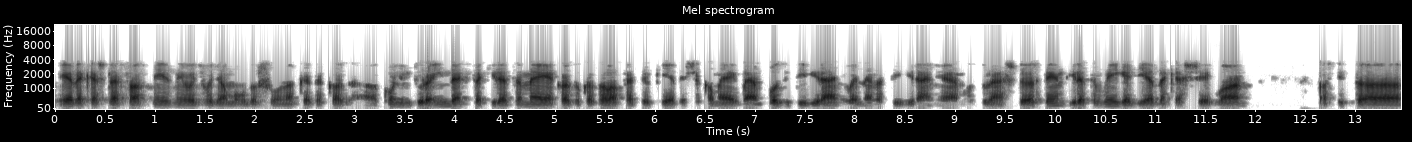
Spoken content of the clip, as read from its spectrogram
érdekes lesz azt nézni, hogy hogyan módosulnak ezek a konjunktúra indexek, illetve melyek azok az alapvető kérdések, amelyekben pozitív irányú vagy negatív irányú elmozdulás történt, illetve még egy érdekesség van, azt itt a,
